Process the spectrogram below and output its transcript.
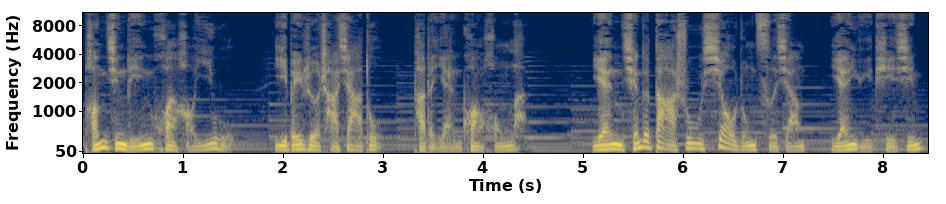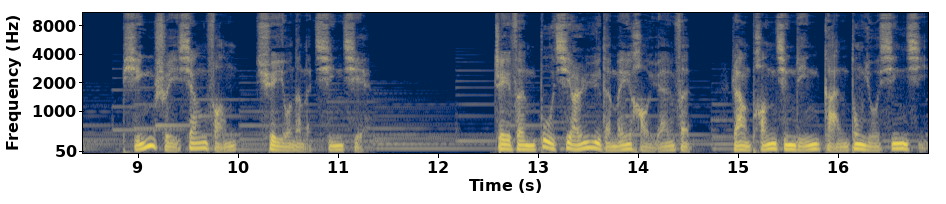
彭清林换好衣物，一杯热茶下肚，他的眼眶红了。眼前的大叔笑容慈祥。言语贴心，萍水相逢却又那么亲切。这份不期而遇的美好缘分，让彭清林感动又欣喜，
